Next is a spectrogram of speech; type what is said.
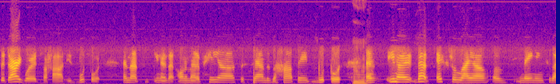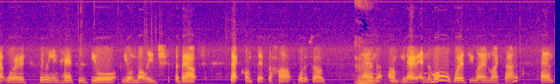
the Darug word for heart is butbut, and that's you know that onomatopoeia, the sound of the heartbeat, butbut, mm. and you know that extra layer of meaning to that word really enhances your your knowledge about that concept, the heart, what it does. Mm. And um, you know, and the more words you learn like that, and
